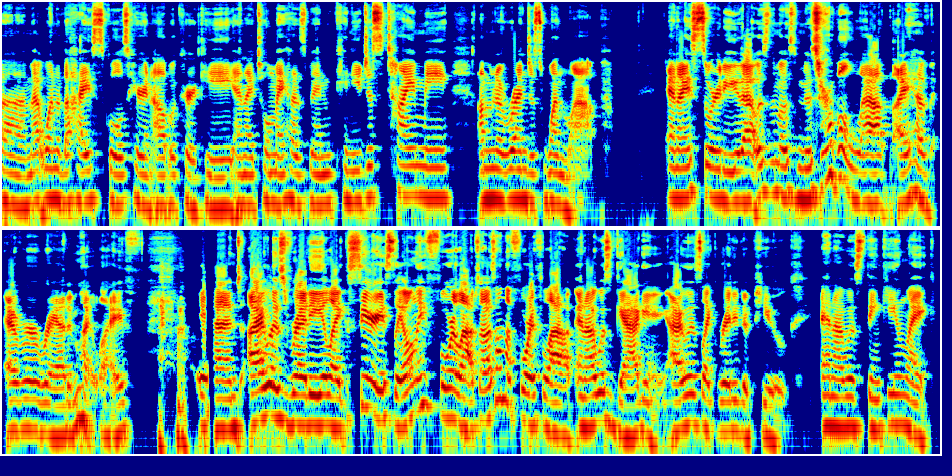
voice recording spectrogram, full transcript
um, at one of the high schools here in Albuquerque, and I told my husband, Can you just time me? I'm going to run just one lap. And I swear to you, that was the most miserable lap I have ever ran in my life. and I was ready, like, seriously, only four laps. I was on the fourth lap and I was gagging. I was like ready to puke. And I was thinking, like,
